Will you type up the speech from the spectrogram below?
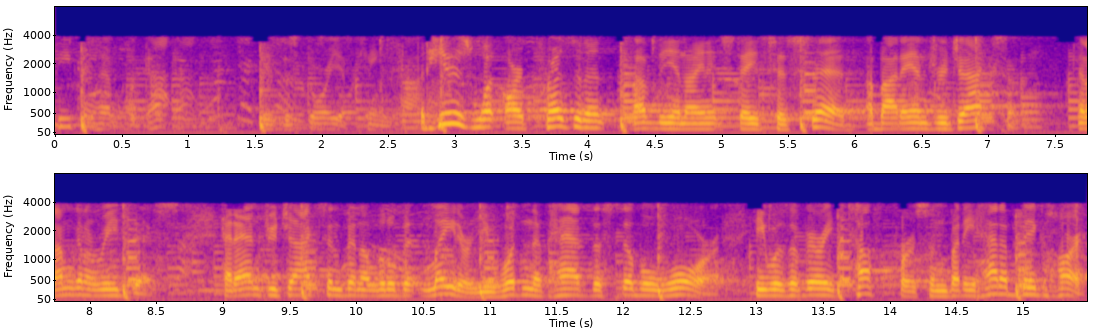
people have forgotten is the story of King. But here's what our President of the United States has said about Andrew Jackson. And I'm going to read this. Had Andrew Jackson been a little bit later, you wouldn't have had the Civil War. He was a very tough person, but he had a big heart.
